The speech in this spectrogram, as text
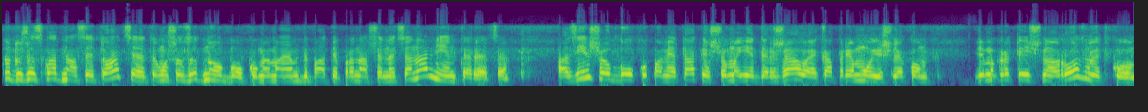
Тут дуже складна ситуація, тому що з одного боку ми маємо дбати про наші національні інтереси, а з іншого боку, пам'ятати, що ми є держава, яка прямує шляхом демократичного розвитку,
